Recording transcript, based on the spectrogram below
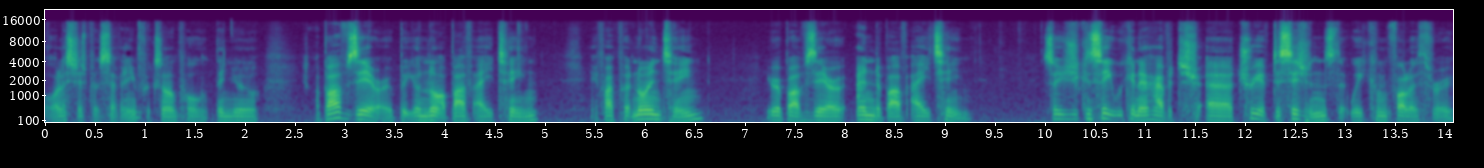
or let's just put 17 for example, then you're above 0, but you're not above 18. If I put 19, you're above 0 and above 18. So as you can see, we can now have a tr uh, tree of decisions that we can follow through,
